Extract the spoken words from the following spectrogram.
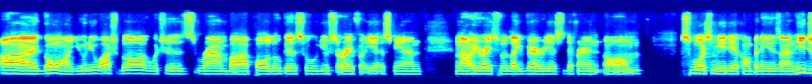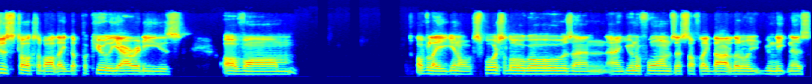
I go on UniWatch blog, which is ran by Paul Lukas, who used to write for ESPN. and Now he writes for like various different um sports media companies and he just talks about like the peculiarities of um of like you know sports logos and and uniforms and stuff like that little uniqueness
